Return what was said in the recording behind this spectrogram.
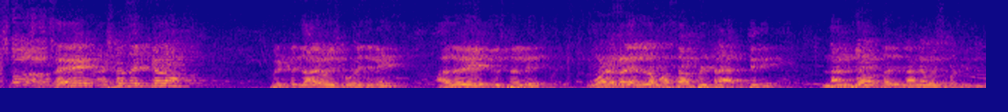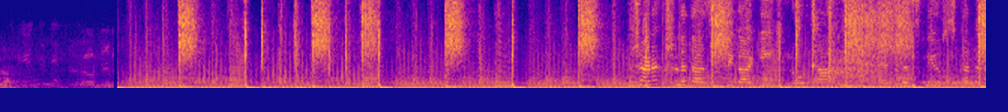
ಅಷ್ಟೇ ಅಶ್ವಥ ಕೇಳೋ? ಪಿಂಟು ನಾನೇ ವಹಿಸ್ಕೊಂಡಿದ್ದೀನಿ. ಅದೇ ದಿವಸದಲ್ಲಿ ಒಳಗಡೆ ಎಲ್ಲ ಹೊಸ ಫಿಲ್ಟರ್ ಹಾಕ್ತೀರಿ ನನ್ನ ಜವಾಬ್ದಾರಿ ನಾನೇ ವಹಿಸ್ಕೊಂಡಿದ್ದೀನಿ, ಬಿಡ. ಕ್ಷಣ ಕ್ಷಣದ ಸುದ್ದಿಗಾಗಿ ನೋಡ್ತಾ ಎಸ್ ಎಸ್ ನ್ಯೂಸ್ ಕನ್ನಡ.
